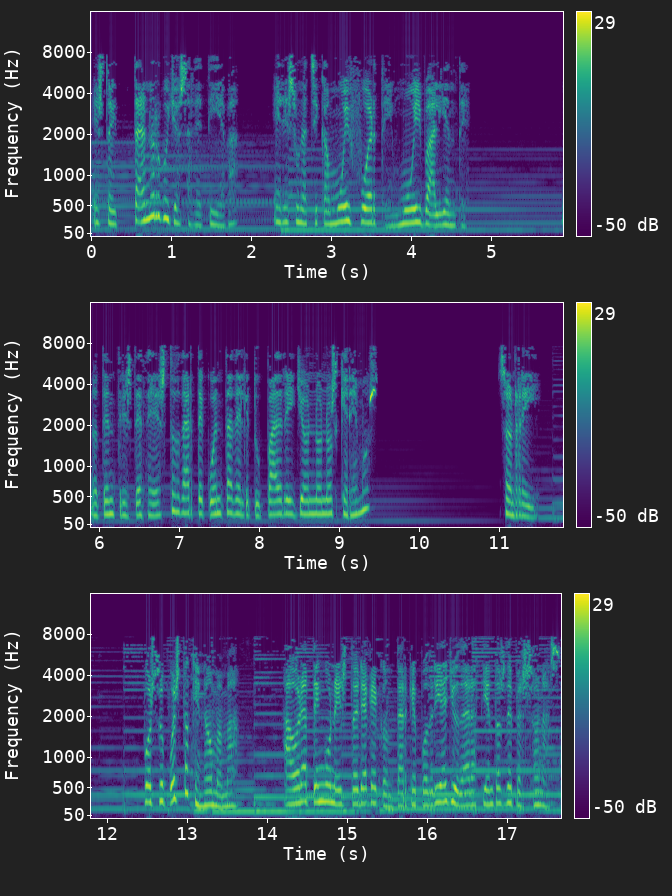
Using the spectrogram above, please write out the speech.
Estoy tan orgullosa de ti, Eva. Eres una chica muy fuerte y muy valiente. ¿No te entristece esto darte cuenta de que tu padre y yo no nos queremos? Sonreí. Por supuesto que no, mamá. Ahora tengo una historia que contar que podría ayudar a cientos de personas.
